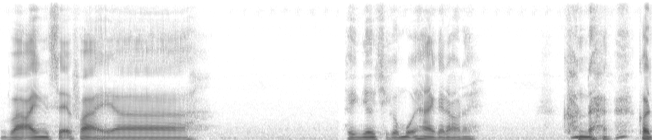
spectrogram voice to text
và anh sẽ phải à, hình như chỉ có mỗi hai cái đó thôi. Còn à, còn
